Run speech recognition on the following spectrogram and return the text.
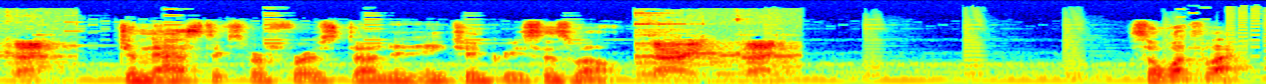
Cut. Gymnastics were first done in ancient Greece as well. Sorry. Cut. So what's left?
